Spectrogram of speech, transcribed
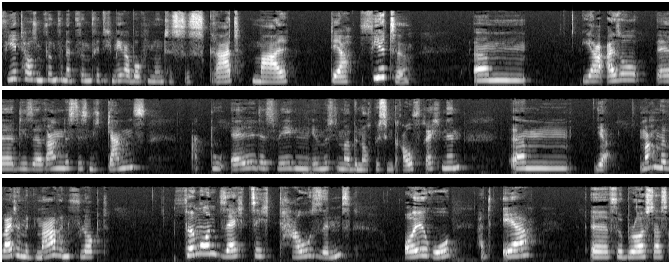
4545 Megaboxen und es ist gerade mal der vierte. Ähm, ja, also äh, diese Rangliste ist nicht ganz aktuell, deswegen ihr müsst immer noch ein bisschen draufrechnen. Ähm, ja, machen wir weiter mit Marvin Vlogt. 65.000 Euro hat er äh, für Brawl Stars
